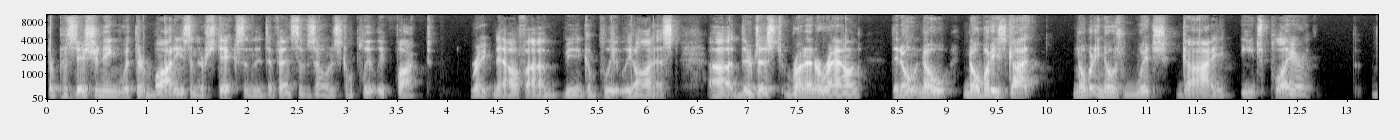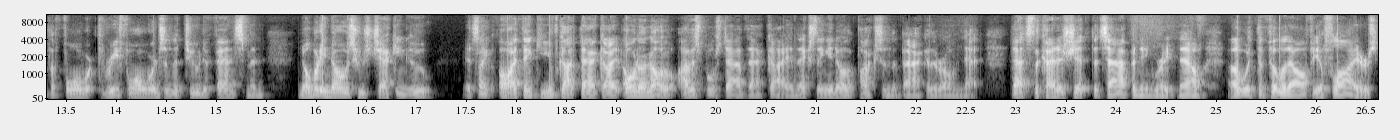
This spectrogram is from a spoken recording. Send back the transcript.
Their positioning with their bodies and their sticks in the defensive zone is completely fucked right now, if I'm being completely honest. Uh, they're just running around. They don't know. Nobody's got, nobody knows which guy, each player, the forward, three forwards and the two defensemen, nobody knows who's checking who. It's like, oh, I think you've got that guy. Oh, no, no, I was supposed to have that guy. And next thing you know, the puck's in the back of their own net. That's the kind of shit that's happening right now uh, with the Philadelphia Flyers.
